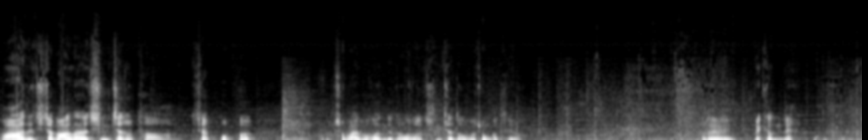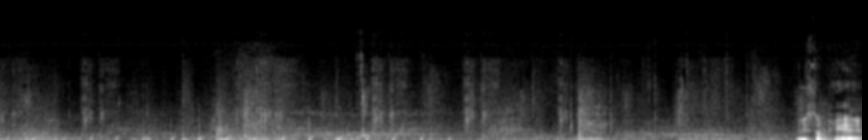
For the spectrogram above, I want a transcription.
아 근데 진짜 막나요 진짜 좋다. 진짜 버프 엄청 많이 먹었는데도 진짜 너무 좋은 것 같아요. 아, 네 뺏겼는데? 여기 있어 피해.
